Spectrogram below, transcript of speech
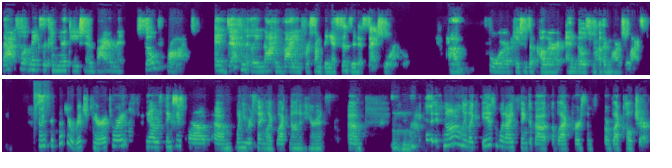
that's what makes a communication environment so fraught and definitely not inviting for something as sensitive as sexuality um, for patients of color and those from other marginalized communities. I mean, it's such a rich territory. You know, I was thinking about um, when you were saying like Black non adherence. Um, mm-hmm. Because it's not only like, is what I think about a Black person or Black culture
